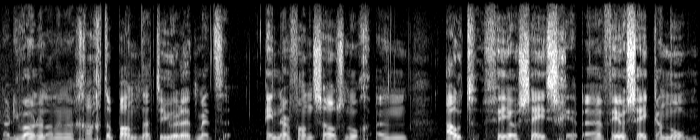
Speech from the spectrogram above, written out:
nou die wonen dan in een grachtenpand natuurlijk, met een daarvan zelfs nog een oud VOC-schip, eh, VOC-kanon.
